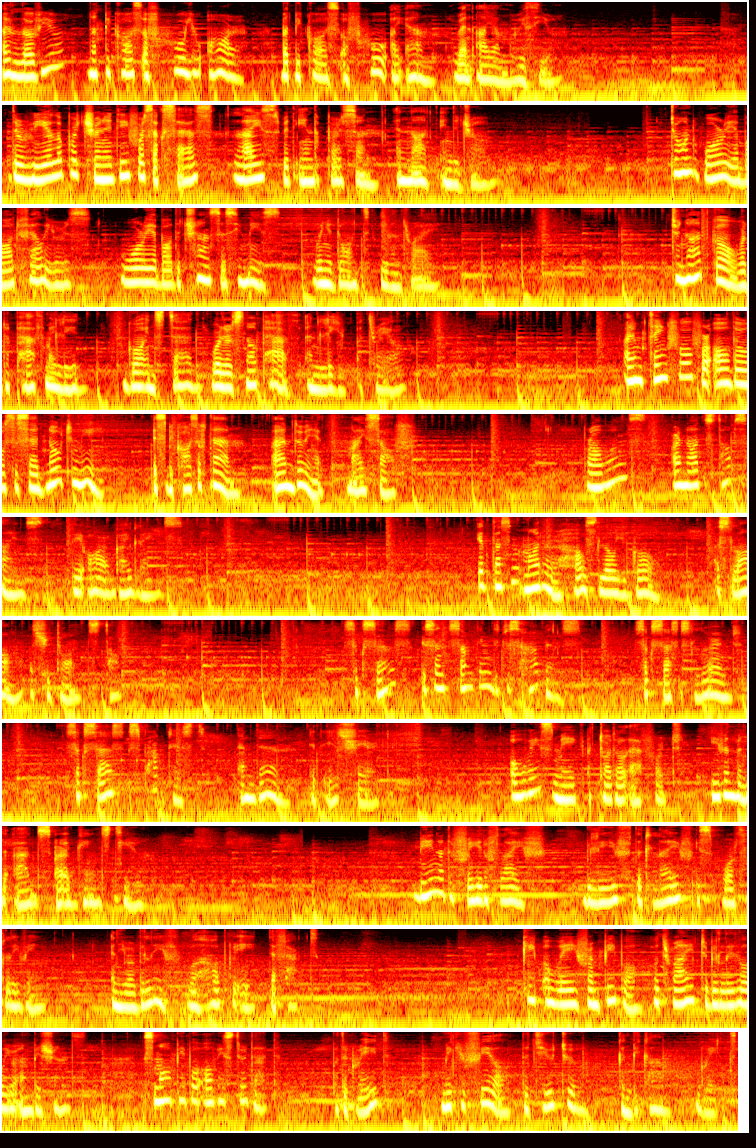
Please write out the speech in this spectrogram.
I love you not because of who you are, but because of who I am when I am with you. The real opportunity for success lies within the person and not in the job. Don't worry about failures. Worry about the chances you miss when you don't even try. Do not go where the path may lead. Go instead where there's no path and leave a trail. I am thankful for all those who said no to me. It's because of them I am doing it myself. Problems are not stop signs, they are guidelines. It doesn't matter how slow you go, as long as you don't stop. Success isn't something that just happens. Success is learned. Success is practiced, and then it is shared. Always make a total effort, even when the odds are against you. Be not afraid of life. Believe that life is worth living, and your belief will help create the fact. Keep away from people who try to belittle your ambitions. Small people always do that, but the great make you feel that you too can become great.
